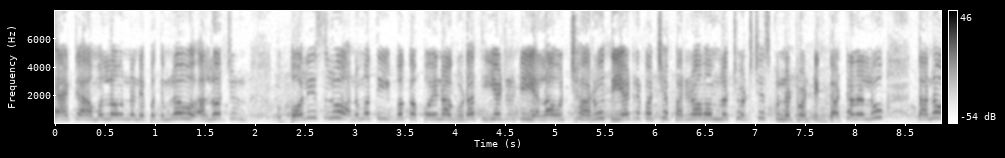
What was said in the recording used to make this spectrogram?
act అమల్లో ఉన్న నేపథ్యంలో అల్లు అర్జున్ పోలీసులు అనుమతి ఇవ్వకపోయినా కూడా థియేటర్కి ఎలా వచ్చారు థియేటర్కి వచ్చే పరిణామంలో చోటు చేసుకున్నటువంటి ఘటనలు తను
